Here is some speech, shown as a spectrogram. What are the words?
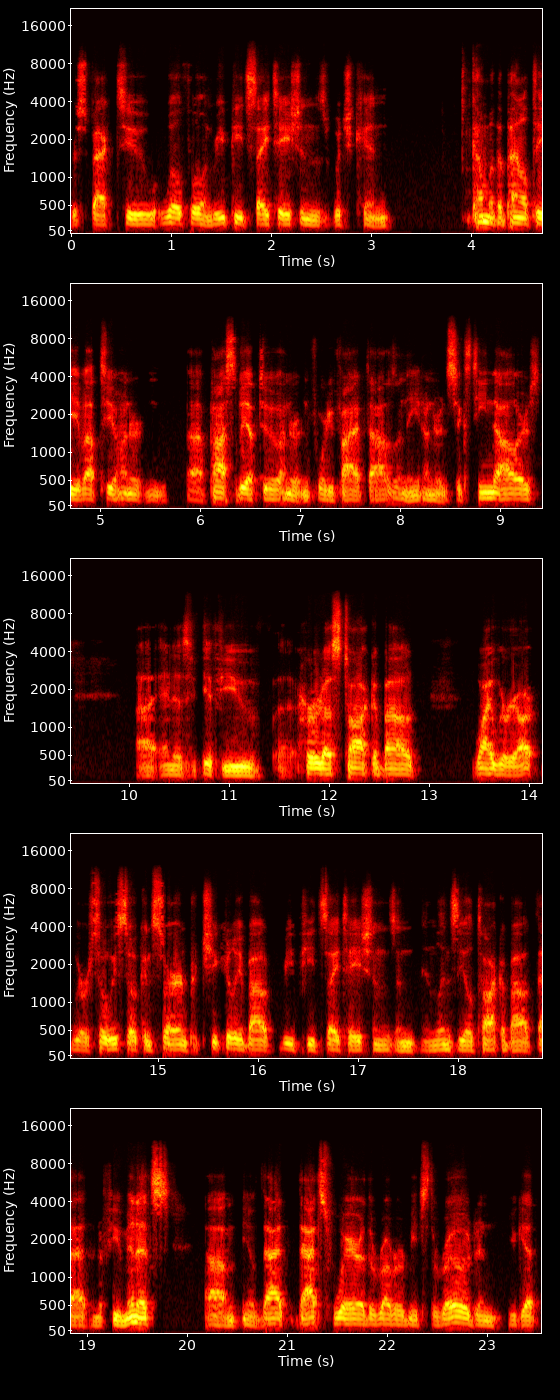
respect to willful and repeat citations, which can come with a penalty of up to 100 and uh, possibly up to 145,816 dollars. Uh, and as if you've uh, heard us talk about why we're we're so so concerned, particularly about repeat citations, and, and Lindsay will talk about that in a few minutes. Um, you know that that's where the rubber meets the road, and you get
